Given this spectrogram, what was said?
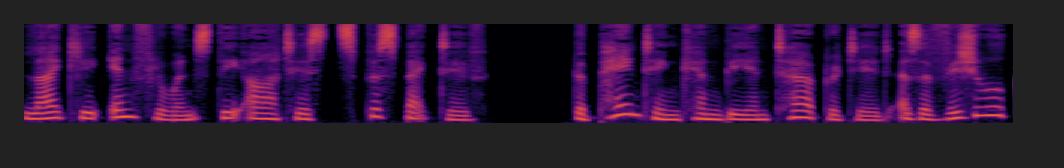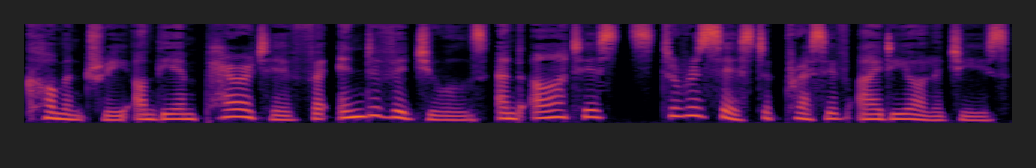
likely influenced the artist's perspective. The painting can be interpreted as a visual commentary on the imperative for individuals and artists to resist oppressive ideologies.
